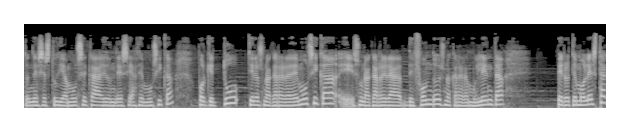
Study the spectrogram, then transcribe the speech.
donde se estudia música y donde se hace música? Porque tú tienes una carrera de música, es una carrera de fondo, es una carrera muy lenta, pero ¿te molesta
